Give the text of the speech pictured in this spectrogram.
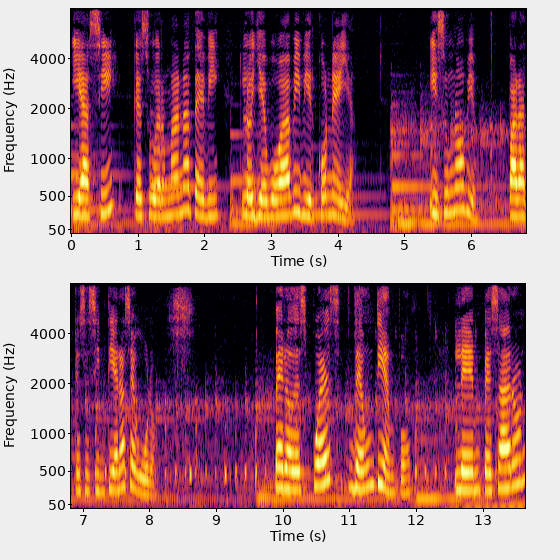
y así que su hermana Debbie lo llevó a vivir con ella y su novio para que se sintiera seguro. Pero después de un tiempo le empezaron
